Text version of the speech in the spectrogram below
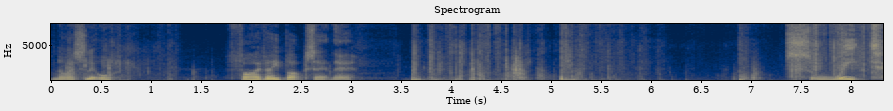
Nice little 5e box set there. Sweet.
